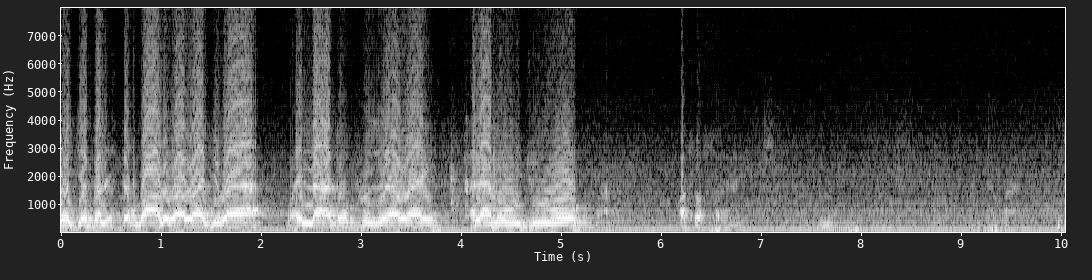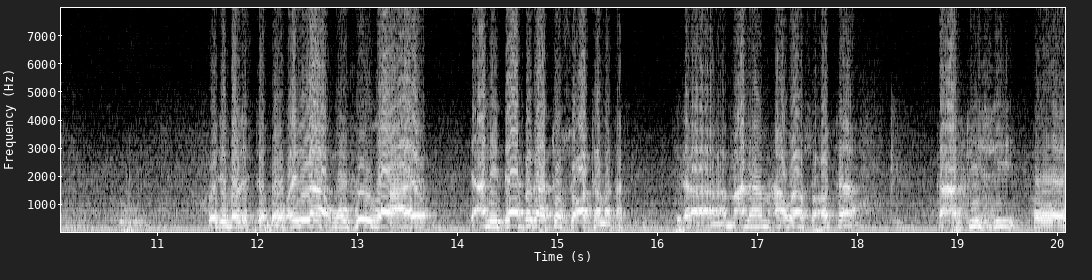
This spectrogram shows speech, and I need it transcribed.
wajaba الاstiqbaal waa waajibaa wailaa haduu ufududaa waay kalaama wujuh waa soo wajaba اstiqbaal wailaa wuu fududaayo yani daabadaatoo socota naqati ilaa macnaha maxaa waa socotaa gacantiisii oo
